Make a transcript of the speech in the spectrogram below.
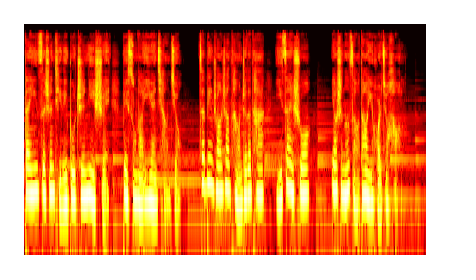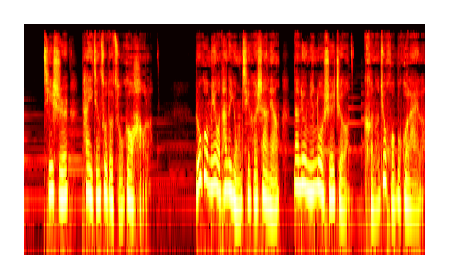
但因自身体力不支溺水，被送到医院抢救。在病床上躺着的他一再说：“要是能早到一会儿就好了。”其实他已经做得足够好了。如果没有他的勇气和善良，那六名落水者可能就活不过来了。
